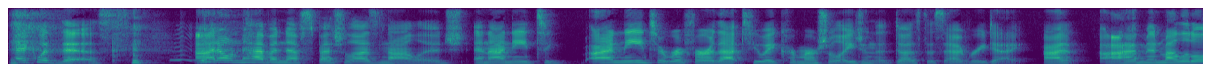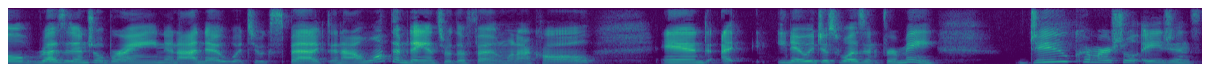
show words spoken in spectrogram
heck with this. I don't have enough specialized knowledge and I need to I need to refer that to a commercial agent that does this every day. I I'm in my little residential brain and I know what to expect and I want them to answer the phone when I call. And I you know, it just wasn't for me. Do commercial agents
